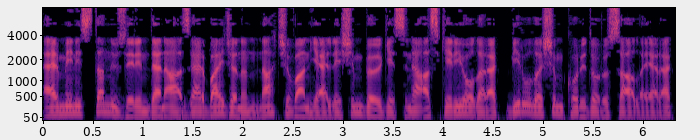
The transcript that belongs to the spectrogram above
Ermenistan üzerinden Azerbaycan'ın Nahçıvan yerleşim bölgesine askeri olarak bir ulaşım koridoru sağlayarak,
